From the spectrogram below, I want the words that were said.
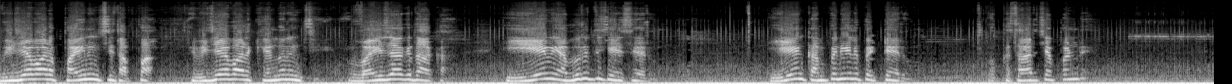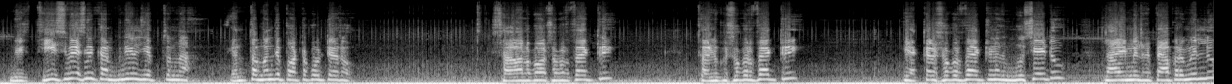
విజయవాడ పైనుంచి తప్ప విజయవాడ కింద నుంచి వైజాగ్ దాకా ఏమి అభివృద్ధి చేశారు? ఏం కంపెనీలు పెట్టారు? ఒక్కసారి చెప్పండి. మీరు తీసివేసిన కంపెనీలు చెప్తున్నా ఎంతమంది పొట్టకొట్టారో సావనకోట sugar factory Tanuku sugar factory ఎక్కడ షుగర్ ఫ్యాక్టరీ అనేది మూసేయటం Rajahmundry paper mill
